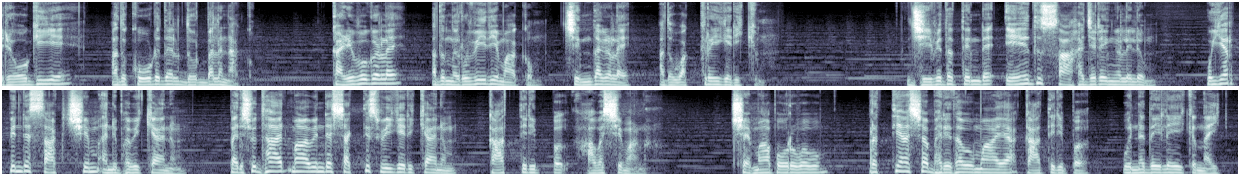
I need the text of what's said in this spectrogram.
രോഗിയെ അത് കൂടുതൽ ദുർബലനാക്കും. കഴിവുകളെ അത് നിർവീര്യമാക്കും ചിന്തകളെ അത് വക്രീകരിക്കും. ജീവിതത്തിന്റെ ഏത് സാഹചര്യങ്ങളിലും ഉയർപ്പിന്റെ സാക്ഷ്യം അനുഭവിക്കാനും പരിശുദ്ധാത്മാവിന്റെ ശക്തി സ്വീകരിക്കാനും കാത്തിരിപ്പ് ആവശ്യമാണ്. ക്ഷമാപൂർവവും പ്രത്യാശഭരിതവുമായ കാത്തിരിപ്പ് ഉന്നതിയിലേക്ക് നയിക്കും.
